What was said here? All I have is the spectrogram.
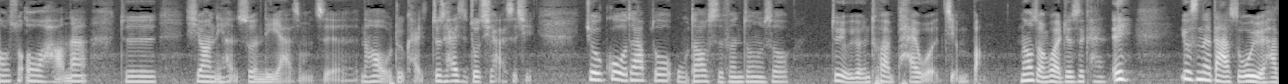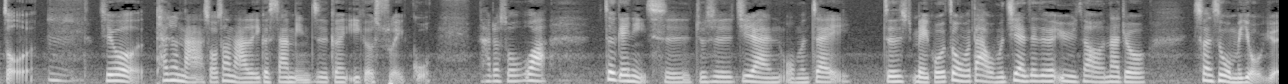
后我说哦好，那就是希望你很顺利啊什么之类的，然后我就开始就是开始做其他事情，就过差不多五到十分钟的时候，就有一个人突然拍我的肩膀，然后转过来就是看，哎，又是那大叔，我以为他走了，嗯，结果他就拿手上拿了一个三明治跟一个水果，他就说哇。”这给你吃，就是既然我们在这美国这么大，我们既然在这边遇到，那就算是我们有缘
